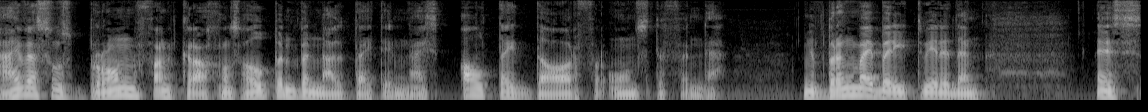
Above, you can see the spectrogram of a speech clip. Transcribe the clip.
hy was ons bron van krag, ons hulp in benoudheid en hy's altyd daar vir ons te vind. En dit bring my by die tweede ding is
